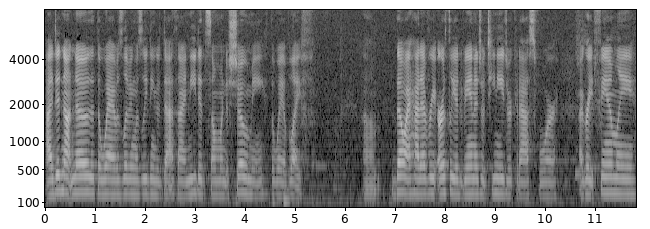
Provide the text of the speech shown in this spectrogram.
I did not know that the way I was living was leading to death, and I needed someone to show me the way of life. Um, though I had every earthly advantage a teenager could ask for a great family,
